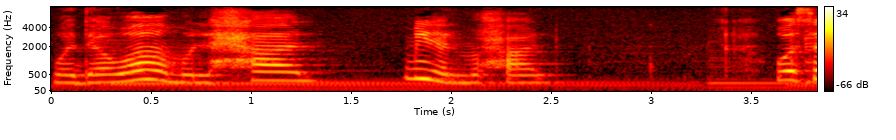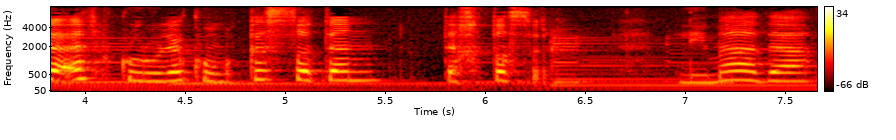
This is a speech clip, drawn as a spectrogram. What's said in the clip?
ودوام الحال من المحال. وسأذكر لكم قصة تختصر. لماذا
